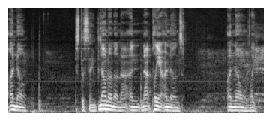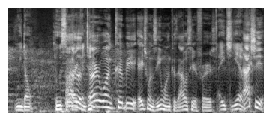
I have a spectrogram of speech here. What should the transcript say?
unknown. It's the same thing. No, no, no, not un, not player unknowns. Unknown, like we don't. Who's the Uh, third the contender? third one could be H1Z1 because I was here first. H yeah. Actually,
